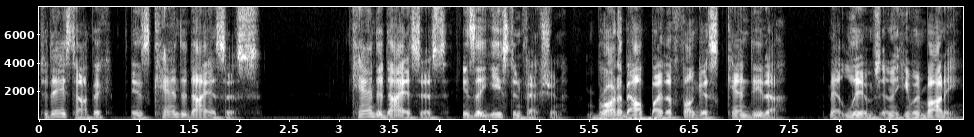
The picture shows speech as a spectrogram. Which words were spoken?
Today's topic is candidiasis. Candidiasis is a yeast infection brought about by the fungus Candida that lives in the human body.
